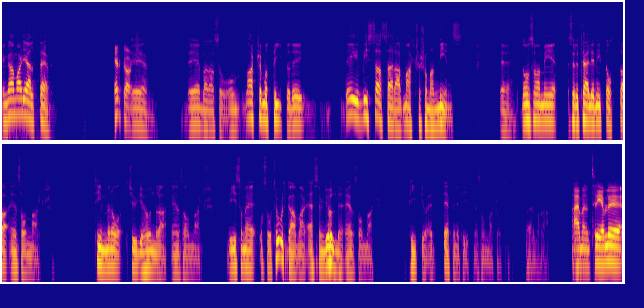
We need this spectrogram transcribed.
En gammal hjälte. Helt klart. Det är, det är bara så. Och matchen mot Piteå, det är, det är vissa så här matcher som man minns. Eh, de som var med Södertälje 98 är en sån match. Timrå 2000 är en sån match. Vi som är så otroligt gammal, SM-guld är en sån match. Piteå är definitivt en sån match också. Så är det bara. Nej, men en trevlig,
